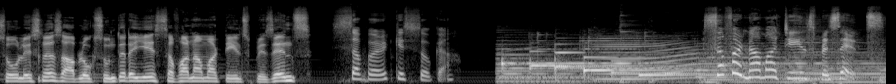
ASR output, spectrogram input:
so listeners आप लोग सुनते रहिए सफानामा टेल्स प्रेजेंट्स सफ़र किस्सों का Safarnama Tales presents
